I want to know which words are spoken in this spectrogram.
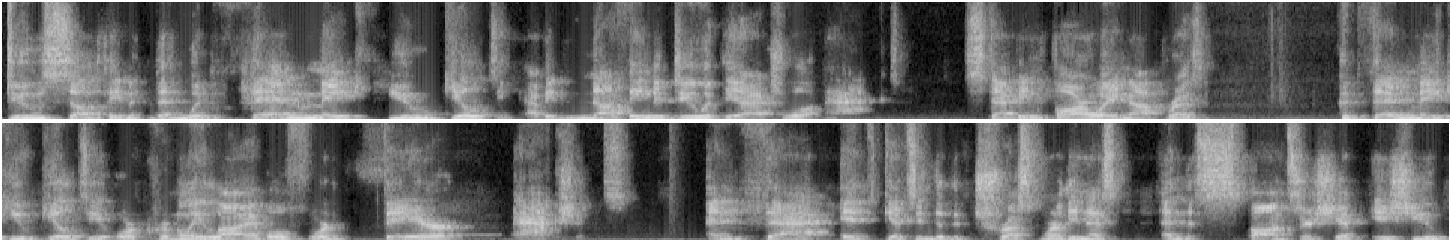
do something that would then make you guilty, having nothing to do with the actual act, stepping far away, not present? could then make you guilty or criminally liable for their actions. And that it gets into the trustworthiness and the sponsorship issue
